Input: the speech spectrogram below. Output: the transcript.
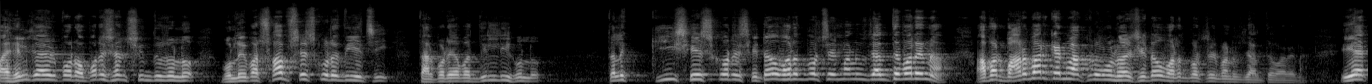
পাহেলগাঁওয়ের পর অপারেশন সিন্দুর হলো বললে, এবার সব শেষ করে দিয়েছি, তারপরে আবার দিল্লি হলো। তাহলে কি শেষ করে সেটাও ভারতবর্ষের মানুষ জানতে পারে না। আবার বারবার কেন আক্রমণ হয় সেটাও ভারতবর্ষের মানুষ জানতে পারে না। এ এক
